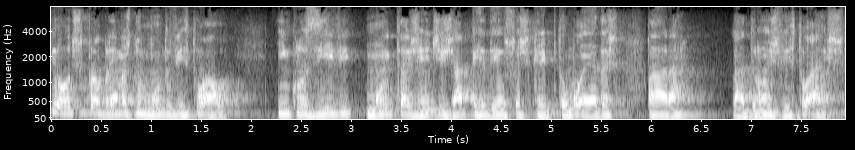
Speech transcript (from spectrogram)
e outros problemas do mundo virtual. Inclusive, muita gente já perdeu suas criptomoedas para ladrões virtuais.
